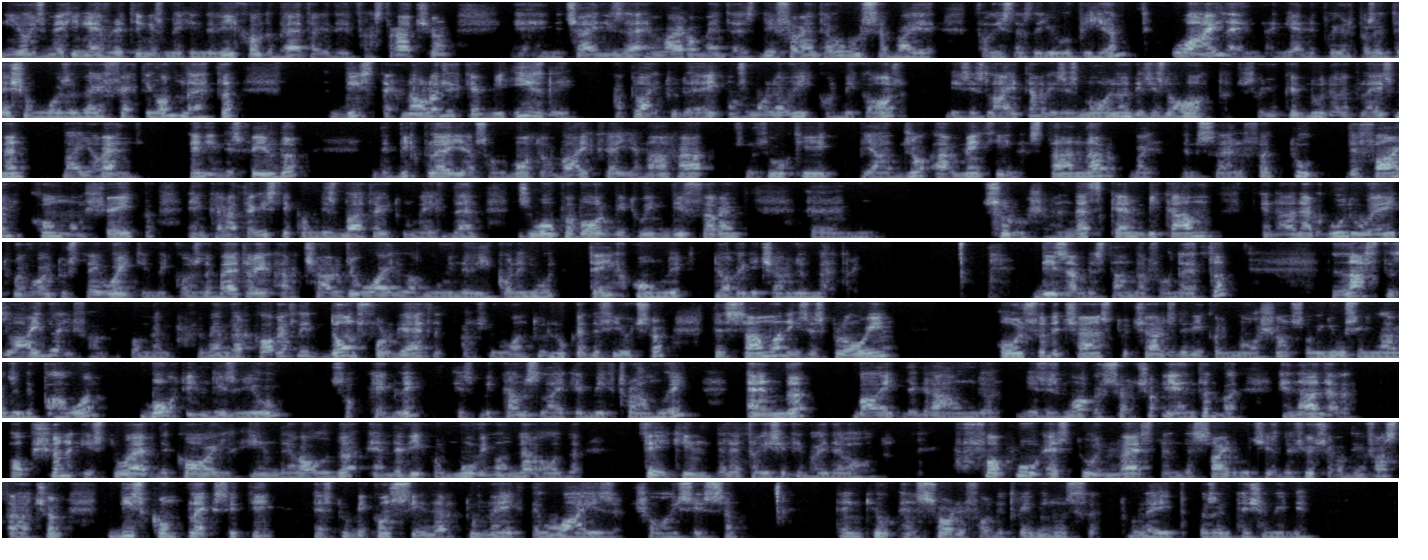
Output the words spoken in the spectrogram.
NIO is making everything, is making the vehicle, the battery, the infrastructure, in the Chinese uh, environment has different rules by, for instance, the European. While, and again, the previous presentation was very effective on that, this technology can be easily applied today on smaller vehicles because this is lighter, this is smaller, this is low voltage. So you can do the replacement by your hand. And in this field, the big players of motorbike, Yamaha, Suzuki, Piaggio, are making standard by themselves to define common shape and characteristic of this battery to make them swappable between different um, solutions. And that can become another good way to avoid to stay waiting because the battery are charged while you are moving the vehicle and you take only the already charged battery. These are the standard for that. Last slide, if I remember correctly, don't forget, if you want to look at the future, that someone is exploring also the chance to charge the vehicle in motion, so reducing largely the power, both in this view, so cabling, it becomes like a big tramway, and by the ground. This is more research oriented, but another option is to have the coil in the road and the vehicle moving on the road, taking the electricity by the road. For who has to invest and decide which is the future of the infrastructure, this complexity has to be considered to make the wise choices. Thank you and sorry for the three minutes too late presentation again.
